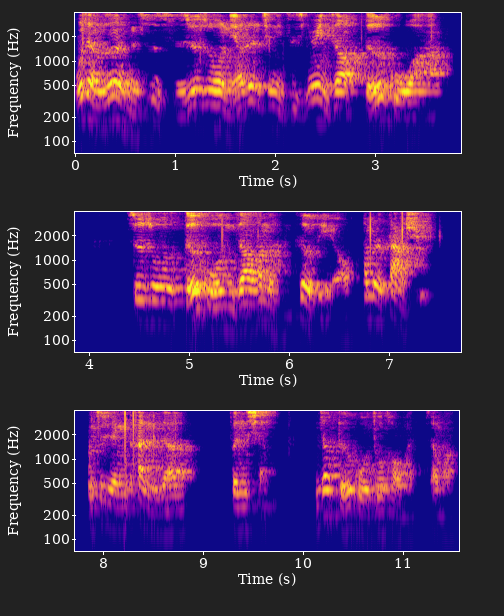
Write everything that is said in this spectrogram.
我讲的真的很事实，就是说你要认清你自己，因为你知道德国啊，就是说德国你知道他们很特别哦，他们的大学，我之前看人家分享，你知道德国多好玩，你知道吗？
